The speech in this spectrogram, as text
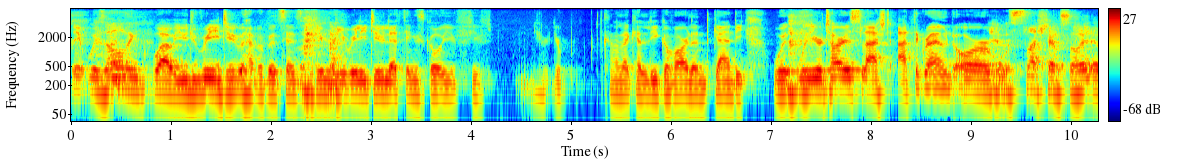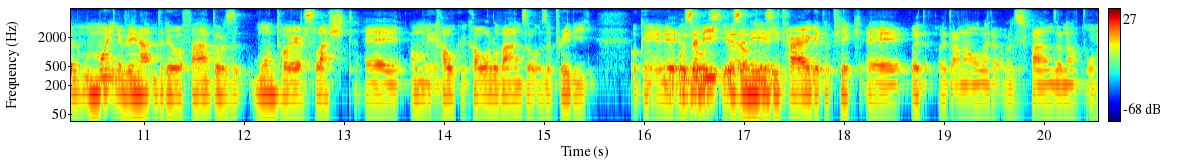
It was all in. Wow, you really do have a good sense of humour. You really do let things go. You've, you've you're, you're kind of like a League of Ireland Gandhi. Were, were your tires slashed at the ground or? It was slashed outside. It mightn't have been nothing to do with fan. There was one tire slashed uh, on my Okay. Coca Cola van, so it was a pretty. Okay, and it was an e- it was an yeah, easy target to pick. Uh, I, I don't know whether it was fans or not, but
